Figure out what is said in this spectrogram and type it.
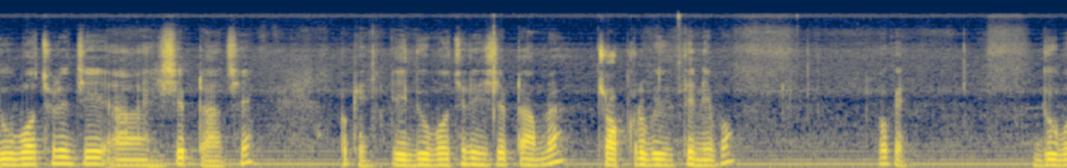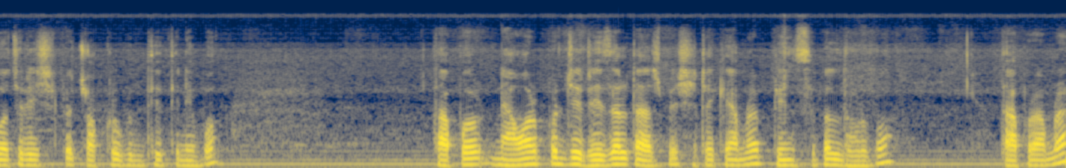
দু বছরের যে হিসেবটা আছে ওকে এই দু বছরের হিসেবটা আমরা চক্রবৃদ্ধিতে নেব। ওকে দু বছরের হিসেবটা চক্রবৃদ্ধিতে নেব। তারপর নেওয়ার পর যে রেজাল্ট আসবে, সেটাকে আমরা প্রিন্সিপাল ধরবো। তারপর আমরা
